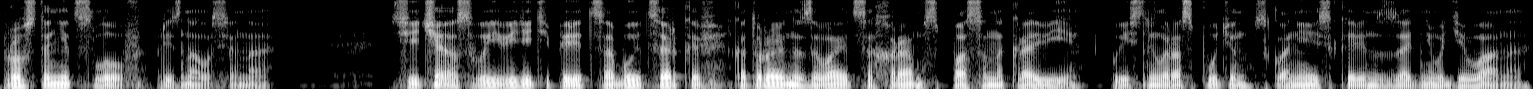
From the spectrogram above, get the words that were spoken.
«Просто нет слов», — призналась она. «Сейчас вы видите перед собой церковь, которая называется Храм Спаса на Крови», — пояснил Распутин, склоняясь к Эрин с заднего дивана.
